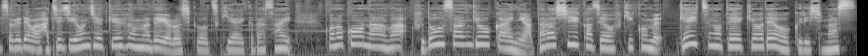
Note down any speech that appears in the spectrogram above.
それでは8時49分までよろしくお付き合いください。このコーナーは不動産業界に新しい風を吹き込むゲイツの提供でお送りします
